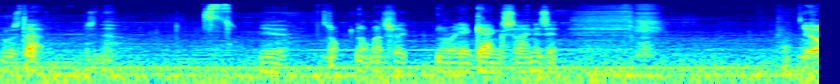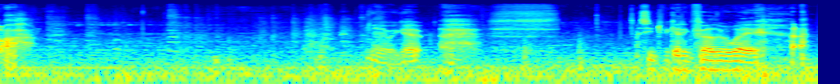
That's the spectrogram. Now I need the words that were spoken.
What was that? Wasn't there? Yeah, it's not not much for not really a gang sign, is it? Ugh. There we go. I seem to be getting further away.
